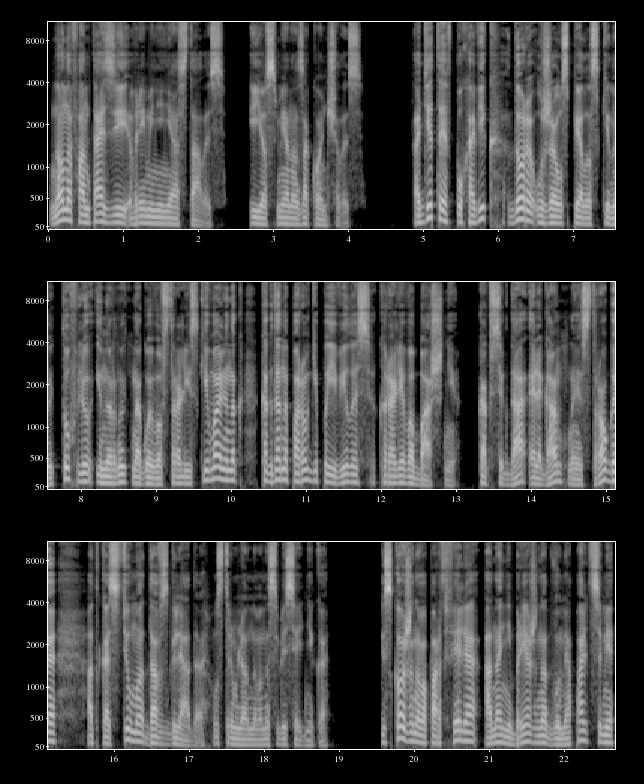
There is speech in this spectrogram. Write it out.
Но на фантазии времени не осталось. Ее смена закончилась. Одетая в пуховик, Дора уже успела скинуть туфлю и нырнуть ногой в австралийский валенок, когда на пороге появилась королева башни. Как всегда, элегантная и строгая, от костюма до взгляда, устремленного на собеседника. Из кожаного портфеля она небрежно двумя пальцами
